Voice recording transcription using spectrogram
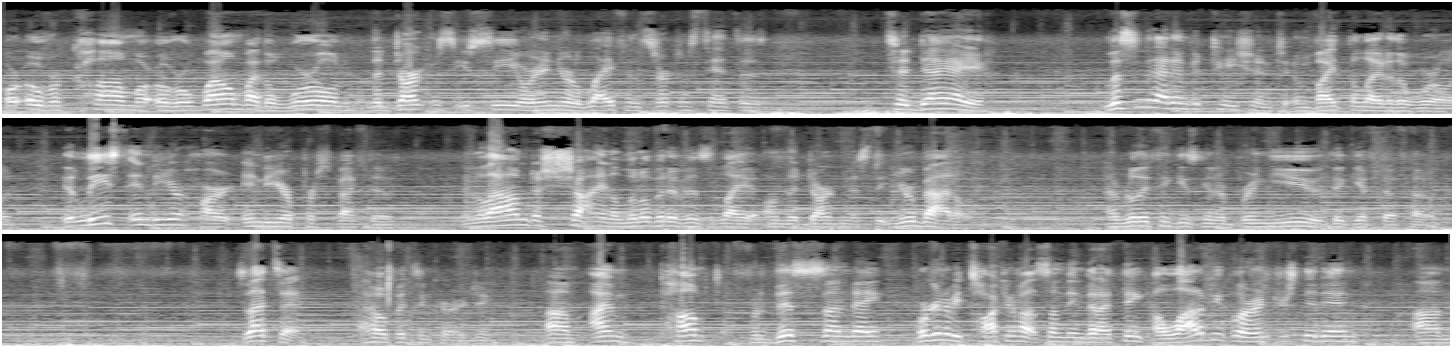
or overcome or overwhelmed by the world, the darkness you see or in your life and circumstances, today listen to that invitation to invite the light of the world, at least into your heart, into your perspective, and allow him to shine a little bit of his light on the darkness that you're battling. I really think he's going to bring you the gift of hope. So that's it. I hope it's encouraging. Um, I'm pumped for this Sunday. We're going to be talking about something that I think a lot of people are interested in. Um,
